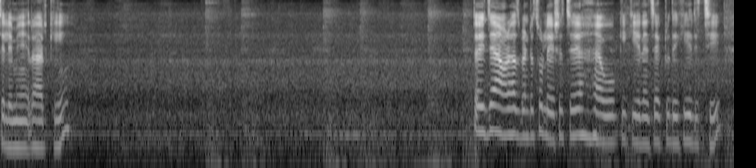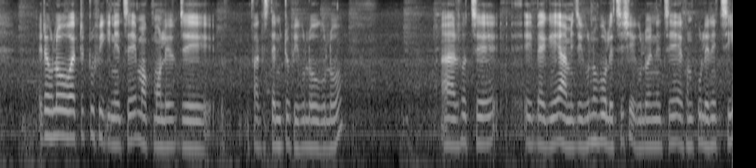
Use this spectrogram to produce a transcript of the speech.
ছেলে মেয়েরা আর কি। তো এই যে আমার হাজব্যান্ডটা চলে এসেছে হ্যাঁ ও কী কী এনেছে একটু দেখিয়ে দিচ্ছি। এটা হলো ও একটা টুপি কিনেছে, মকমলের যে পাকিস্তানি টুপিগুলো, ওগুলো। আর হচ্ছে এই ব্যাগে আমি যেগুলো বলেছি সেগুলো এনেছে, এখন খুলে নিচ্ছি।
